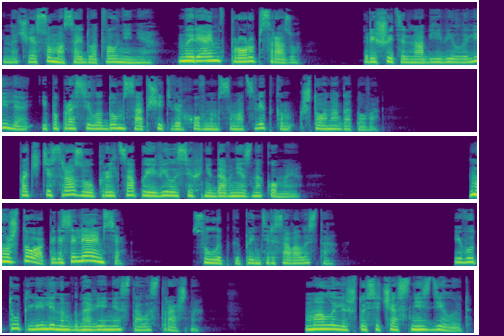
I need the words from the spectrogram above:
иначе я с ума сойду от волнения. Ныряем в прорубь сразу», — решительно объявила Лиля и попросила дом сообщить верховным самоцветкам, что она готова. Почти сразу у крыльца появилась их недавняя знакомая. «Ну что, переселяемся?» — с улыбкой поинтересовалась та. И вот тут Лили на мгновение стало страшно. Мало ли что сейчас с ней сделают.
